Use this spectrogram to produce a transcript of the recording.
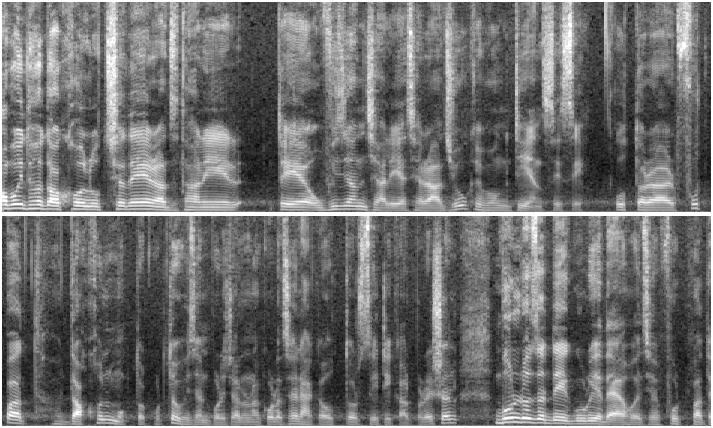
অবৈধ দখল উচ্ছেদে রাজধানীতে অভিযান চালিয়েছে রাজুক এবং টিএনসিসি। উত্তরার ফুটপাত দখল মুক্ত করতে অভিযান পরিচালনা করেছে ঢাকা উত্তর সিটি কর্পোরেশন। বুলডোজার দিয়ে গুড়িয়ে দেওয়া হয়েছে ফুটপাতে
